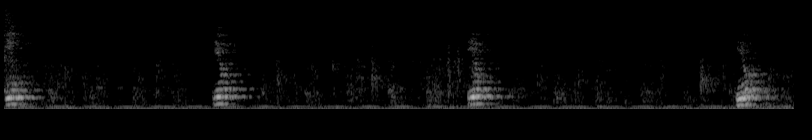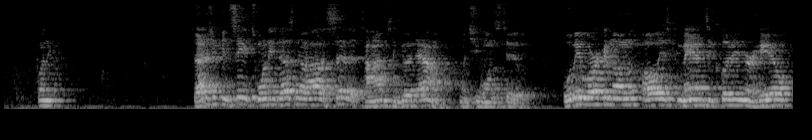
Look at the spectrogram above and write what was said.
Heel. Heel. Heel. Heel. 20. So as you can see, 20 does know how to sit at times and go down when she wants to. We'll be working on all these commands, including her heel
